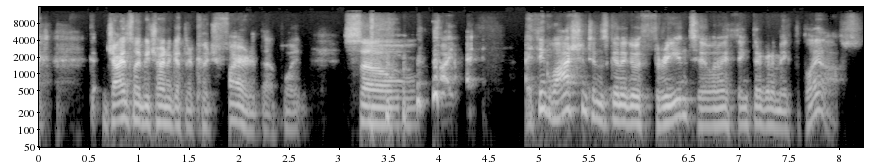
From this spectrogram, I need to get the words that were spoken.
Giants might be trying to get their coach fired at that point. So I, I think Washington's going to go three and two, and I think they're going to make the playoffs.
